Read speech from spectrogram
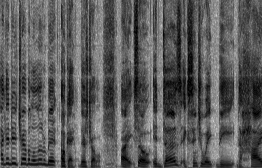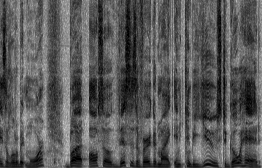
I can do treble a little bit. Okay, there's treble. All right, so it does accentuate the the highs a little bit more, but also this is a very good mic and it can be used to go ahead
